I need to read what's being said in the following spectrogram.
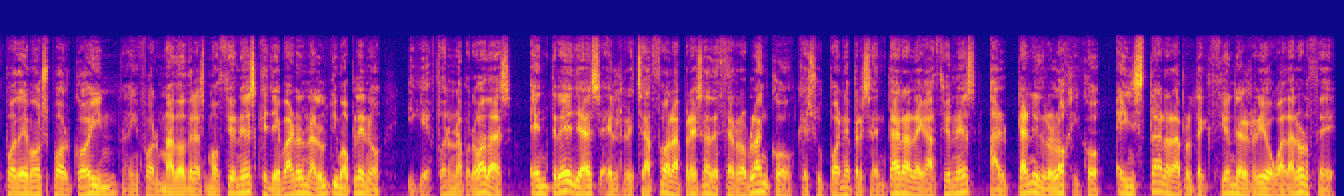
Podemos por Coín ha informado de las mociones que llevaron al último pleno y que fueron aprobadas, entre ellas el rechazo a la presa de Cerro Blanco, que supone presentar alegaciones al plan hidrológico e instar a la protección del río Guadalhorce.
